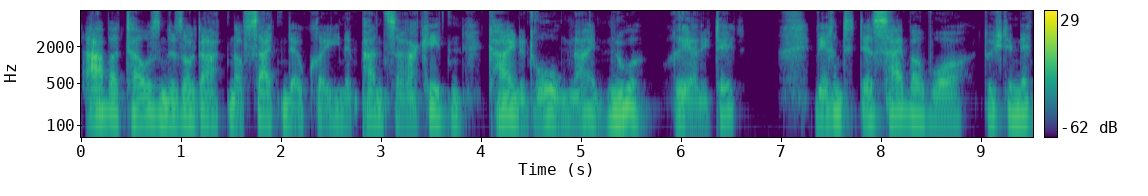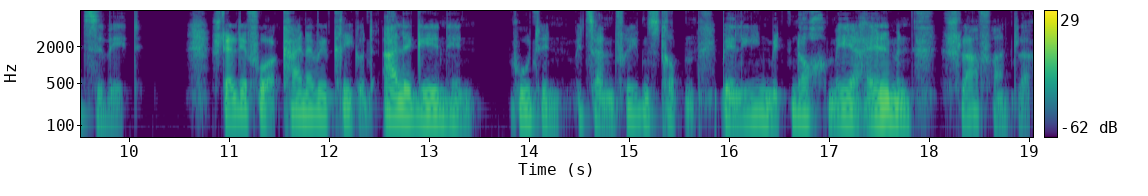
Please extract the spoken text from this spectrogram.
Aber tausende Soldaten auf Seiten der Ukraine, Panzer, Raketen, keine Drohung, nein, nur Realität während der Cyberwar durch die Netze weht. Stell dir vor, keiner will Krieg und alle gehen hin. Putin mit seinen Friedenstruppen, Berlin mit noch mehr Helmen, Schlafwandler,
